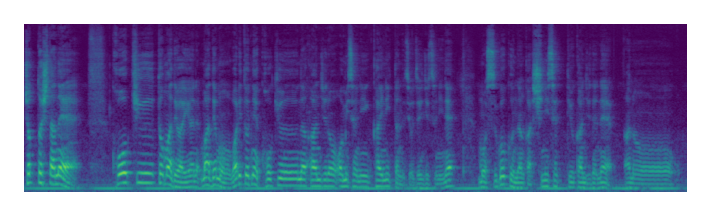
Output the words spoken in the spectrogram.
ちょっとしたね高級とまでは言わない。まあでも割とね高級な感じのお店に買いに行ったんですよ前日にね。もうすごくなんか老舗っていう感じでねあのー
